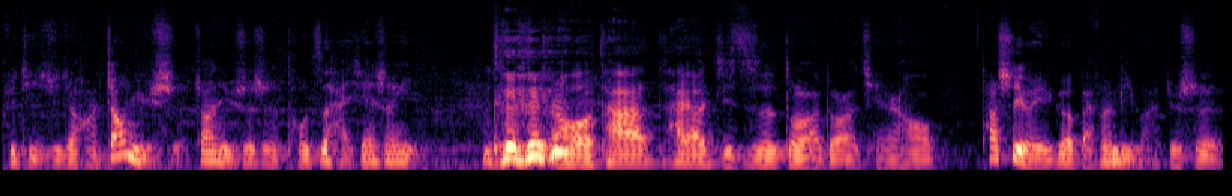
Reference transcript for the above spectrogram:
具体就叫好像张女士，张女士是投资海鲜生意，然后她她要集资多少多少钱，然后她是有一个百分比嘛，就是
